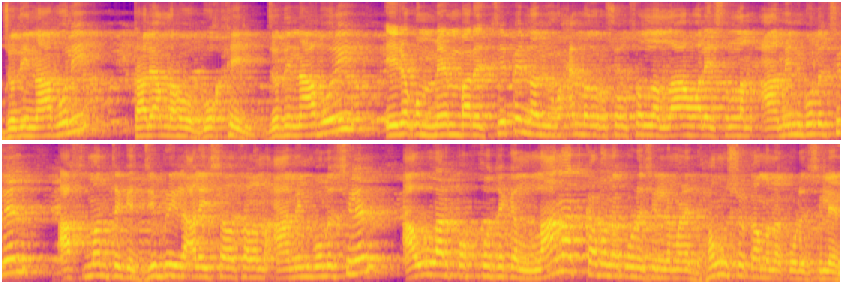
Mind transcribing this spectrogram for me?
যদি না বলি, তাহলে আমরা হব বখিল। যদি না বলি, এইরকম মেম্বারে চেপে নবী মোহাম্মদ রসুল সাল্লাহ আলি সাল্লাম আমিন বলেছিলেন, আসমান থেকে জিবরিল আলী সাল্লাম আমিন বলেছিলেন, আল্লাহর পক্ষ থেকে লানাত কামনা করেছিলেন মানে ধ্বংস কামনা করেছিলেন।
